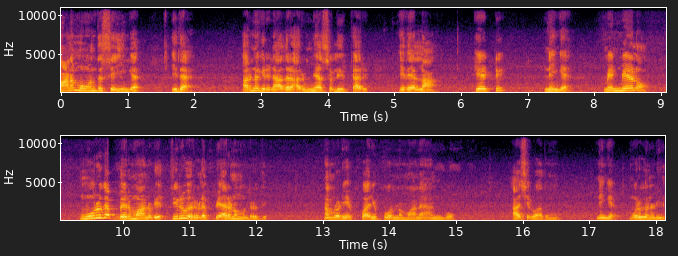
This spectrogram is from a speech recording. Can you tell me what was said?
மனமும் வந்து செய்யுங்க. இதை அருணகிரிநாதர் அருமையாக சொல்லியிருக்காரு. இதையெல்லாம் கேட்டு நீங்கள் மென்மேலும் முருகப்பெருமானுடைய திருவருளை பெறணுன்றது நம்மளுடைய பரிபூர்ணமான அன்பும் ஆசீர்வாதமும். நீங்கள் முருகனுடைய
